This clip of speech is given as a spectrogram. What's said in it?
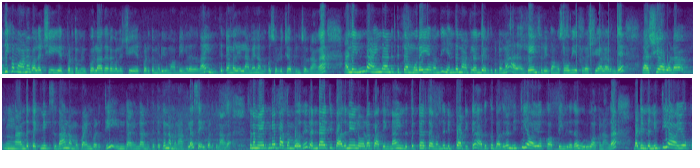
அதிகமான வளர்ச்சியை ஏற்படுத்த முடியும் பொருளாதார வளர்ச்சியை ஏற்படுத்த முடியும் அப்படிங்கிறத தான் இந்த திட்டங்கள் எல்லாமே நமக்கு சொல்லுச்சு அப்படின்னு சொல்கிறாங்க அண்ட் இந்த ஐந்தாண்டு திட்ட முறையை வந்து எந்த நாட்டிலேருந்து எடுத்துக்கிட்டோம்னா அகெயின் சொல்லியிருக்காங்க சோவியத் ரஷ்யாவிலேருந்து ரஷ்யாவோட அந்த டெக்னிக்ஸ் தான் நம்ம பயன்படுத்தி இந்த ஐந்தாண்டு திட்டத்தை நம்ம நாட்டில் செயல்படுத்தினாங்க. ஸோ நம்ம ஏற்கனவே பார்த்தம்போது ரெண்டாயிரத்தி பதினேழோட பார்த்தீங்கன்னா இந்த திட்டத்தை வந்து நிப்பாட்டிட்டு அதுக்கு பதிலாக நித்தி ஆயோக் அப்படிங்கிறத உருவாக்குனாங்க. பட் இந்த நித்தி ஆயோக்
